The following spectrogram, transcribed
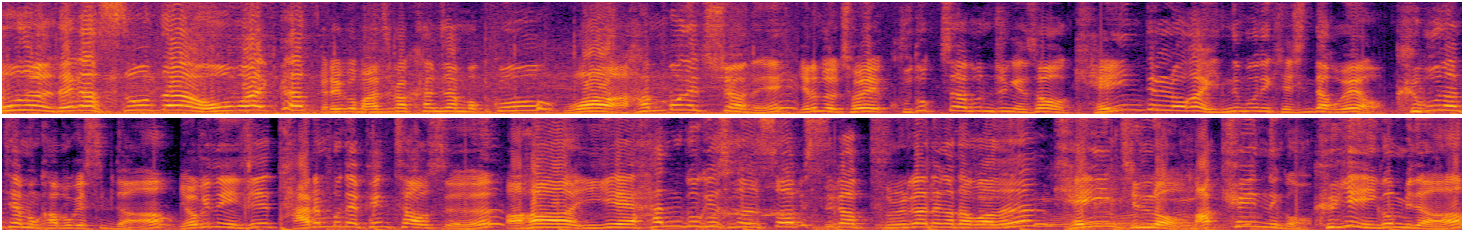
오늘 내가 쏜다. oh my god. 그리고 마지막 한 잔 먹고 와 한 번에 취하네. 여러분들 저의 구독자분 중에서 개인 딜러가 있는 분이 계신다고 해요. 그분한테 한번 가보겠습니다. 여기는 이제 다른 분의 펜트하우스. 아하 이게 한국에서는 서비스가 불가능하다고 하는 개인 딜러 막혀있는 거. 그게 이겁니다.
